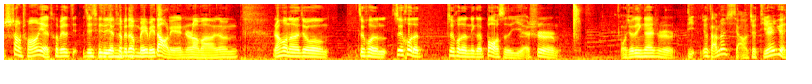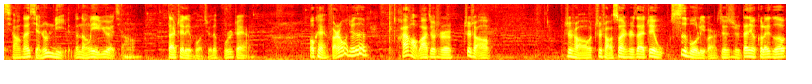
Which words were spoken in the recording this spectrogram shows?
上床也特别也也也特别的没没道理，你知道吗？嗯，然后呢，就最后最后的最后的那个 BOSS 也是，我觉得应该是敌，就咱们想，就敌人越强，咱显出你的能力越强。但这里我觉得不是这样。OK，反正我觉得还好吧，就是至少至少至少算是在这四部里边，就是丹尼尔·克雷格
